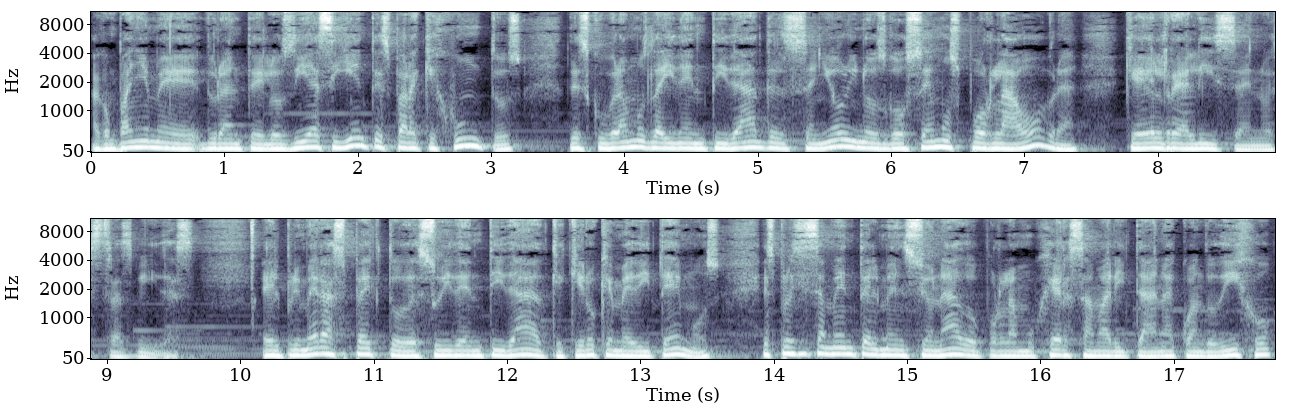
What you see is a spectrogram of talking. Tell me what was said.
Acompáñeme durante los días siguientes para que juntos descubramos la identidad del Señor y nos gocemos por la obra que Él realiza en nuestras vidas. El primer aspecto de su identidad que quiero que meditemos es precisamente el mencionado por la mujer samaritana cuando dijo,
